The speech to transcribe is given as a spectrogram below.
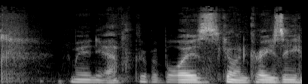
I mean, yeah, group of boys going crazy,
